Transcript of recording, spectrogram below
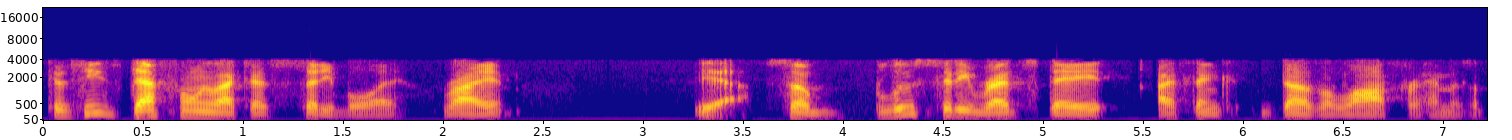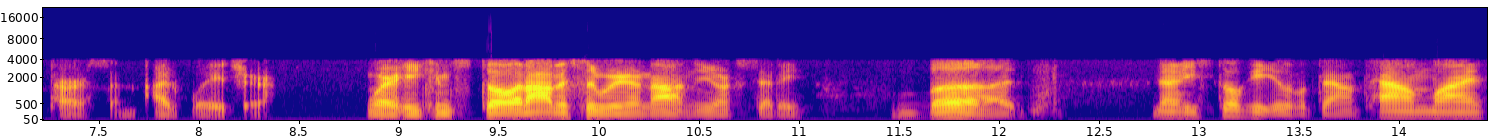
because he's definitely like a city boy, right? Yeah. So Blue City Red State, I think, does a lot for him as a person. I'd wager, where he can still, and obviously we are not in New York City, but now you still get your little downtown life.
